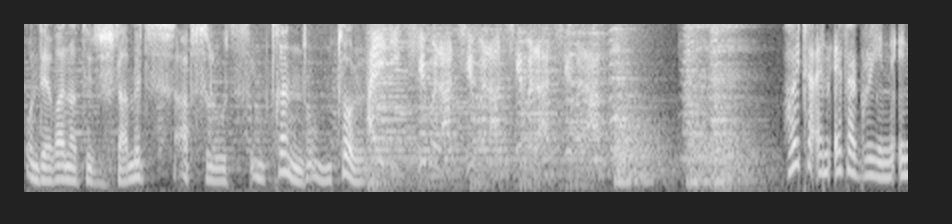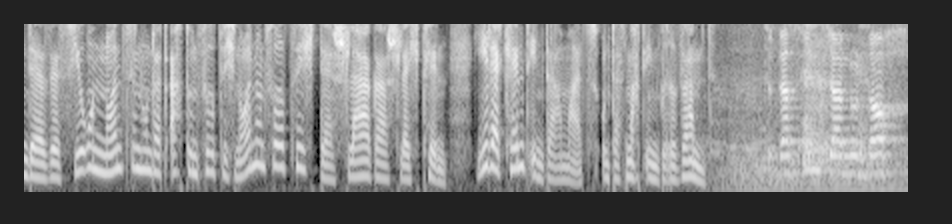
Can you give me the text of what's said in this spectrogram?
Und der war natürlich damit absolut im Trend und toll. Heidi, Schimmelan, Schimmelan, Schimmelan, Schimmelan. Heute ein Evergreen in der Session 1948-49, der Schlager schlechthin. Jeder kennt ihn damals und das macht ihn brisant. Das sind ja nun doch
